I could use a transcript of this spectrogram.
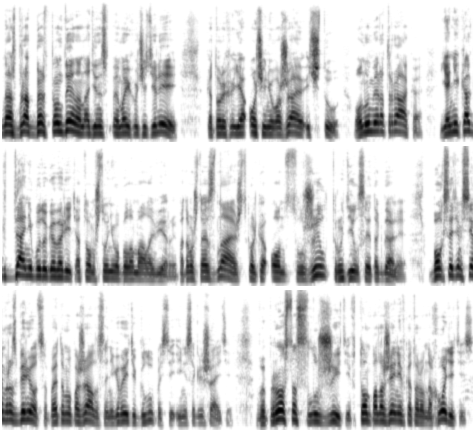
наш брат Берт Конденон, один из моих учителей, которых я очень уважаю и чту, он умер от рака. Я никогда не буду говорить о том, что у него было мало веры, потому что я знаю, сколько он служил, трудился и так далее. Бог с этим всем разберется, поэтому, пожалуйста, не говорите глупости и не согрешайте. Вы просто служите в том положении, в котором находитесь,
